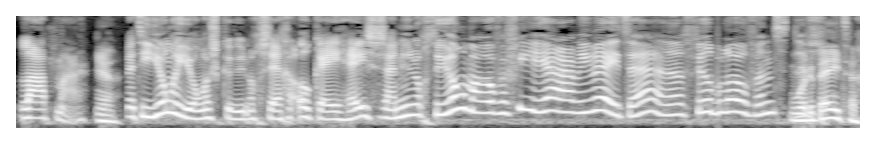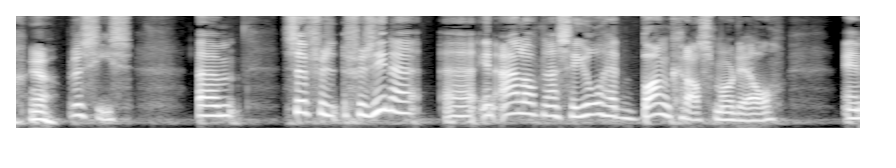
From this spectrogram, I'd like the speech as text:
laat maar. Ja. Met die jonge jongens kun je nog zeggen: oké, hey, ze zijn nu nog te jong, maar over vier jaar, wie weet, hè? Veelbelovend. Worden Dus- beter, ja. Precies. Ehm, ze ver- verzinnen eh, in aanloop naar Seoul het bankrasmodel. En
